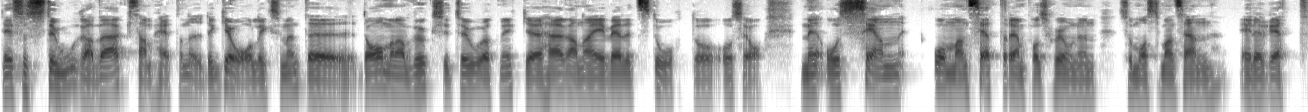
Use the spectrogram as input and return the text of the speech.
det är så stora verksamheter nu. Det går liksom inte. Damerna har vuxit oerhört mycket. Herrarna är väldigt stort och, och så. Men, och sen om man sätter den positionen så måste man sen, är det rätt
